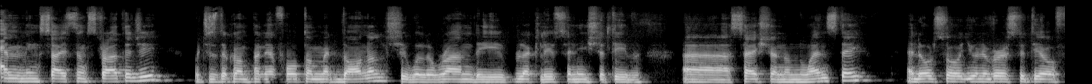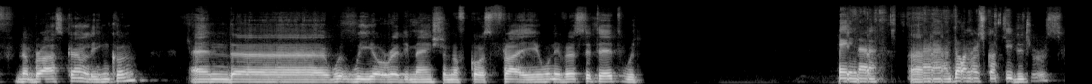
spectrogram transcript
AM Insights and Strategy, which is the company of Autumn McDonald. She will run the Black Lives Initiative uh, session on Wednesday, and also University of Nebraska, Lincoln. And uh, we already mentioned, of course, Freie Universität, which and uh, donors contributors,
